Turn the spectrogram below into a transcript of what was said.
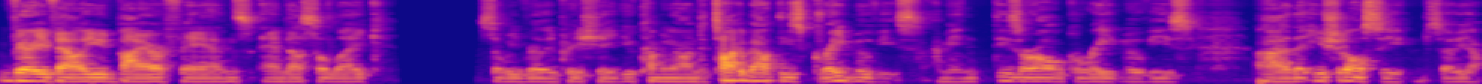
very valued by our fans and us alike. So we really appreciate you coming on to talk about these great movies. I mean, these are all great movies uh, that you should all see. So yeah.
